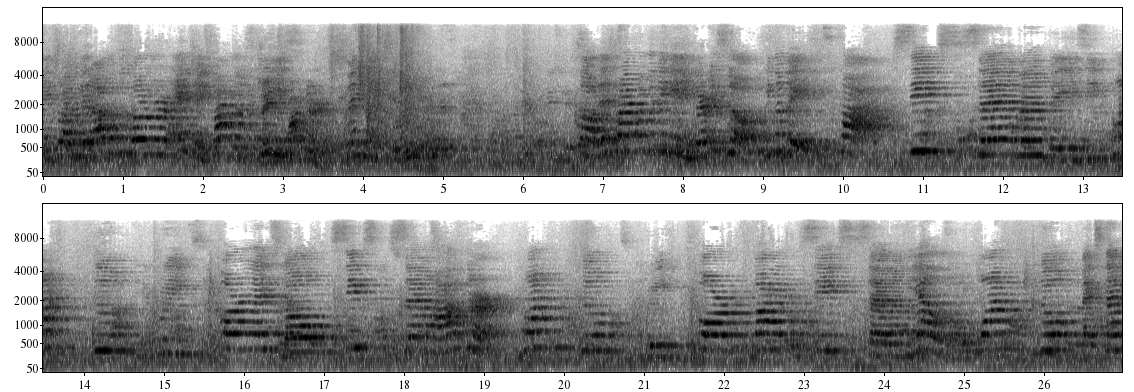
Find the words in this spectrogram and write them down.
And try to get out of the corner and change partners. Change partners. Many things. So let's try from the beginning, very slow, with the bass. Five, six, seven, basic. One, two, three, four. Let's go. Six, seven, after. One, two, four, five, six, seven. Elbow. One, two, back step.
